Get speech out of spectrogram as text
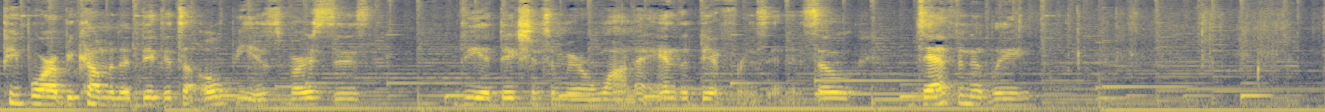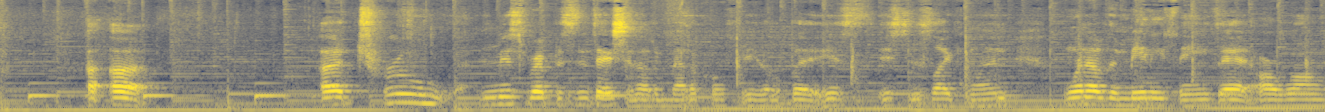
people are becoming addicted to opiates versus the addiction to marijuana and the difference in it. So definitely a, a, a true misrepresentation of the medical field, but it's it's just like one one of the many things that are wrong.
